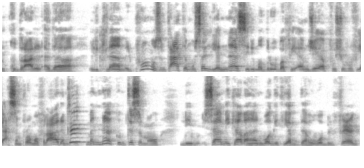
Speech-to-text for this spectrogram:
القدرة على الأداء الكلام ال promos متاعته مسلية. الناس اللي مضروبة في MJF ويشوفوا فيه أحسن برومو في العالم أتمناكم تسمعوا لسامي كالهان وقت يبدأ هو بالفعل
